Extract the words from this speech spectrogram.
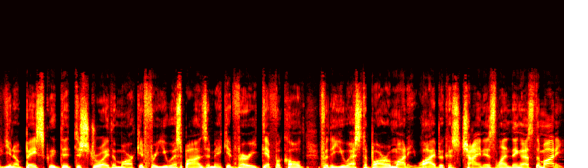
you know, basically de- destroy the market for U.S. bonds and make it very difficult for the U.S. to borrow money. Why? Because China is lending us the money.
